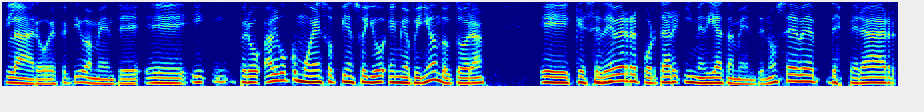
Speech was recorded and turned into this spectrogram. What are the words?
Claro, efectivamente. Eh, pero algo como eso pienso yo, en mi opinión, doctora, que se debe reportar inmediatamente. No se debe de esperar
